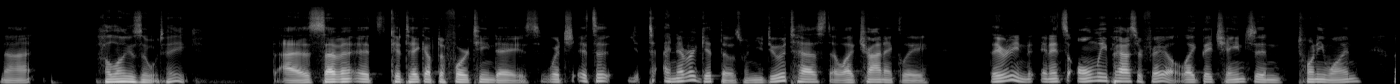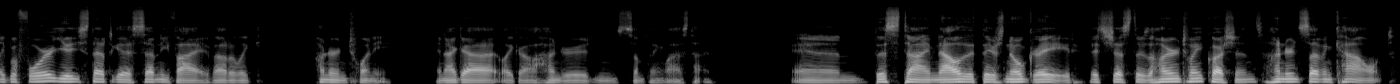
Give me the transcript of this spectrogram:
not. How long does it take? Uh, seven. It could take up to 14 days, which it's a. I never get those when you do a test electronically. They already and it's only pass or fail. Like they changed in 21. Like before, you used to have to get a 75 out of like 120, and I got like a hundred and something last time. And this time, now that there's no grade, it's just there's 120 questions, 107 count,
